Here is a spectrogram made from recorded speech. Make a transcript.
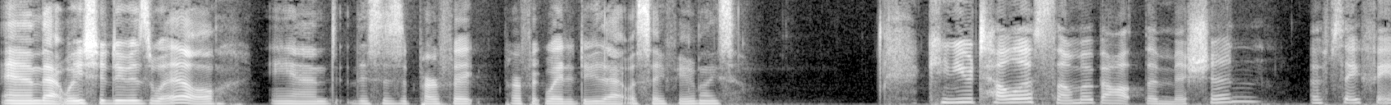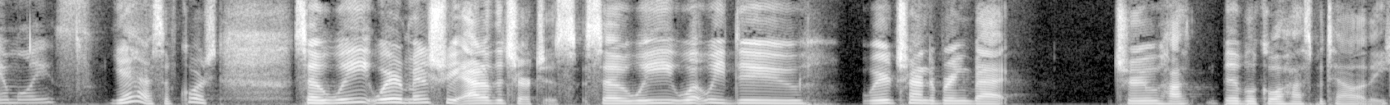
and that we should do as well. And this is a perfect perfect way to do that with Safe Families. Can you tell us some about the mission of Safe Families? Yes, of course. So we we're a ministry out of the churches. So we what we do we're trying to bring back true hos- biblical hospitality,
